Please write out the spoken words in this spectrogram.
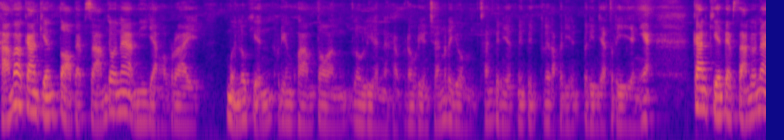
ถามว่าการเขียนตอบแบบ 3 ย่อหน้ามีอย่างไร เหมือนเราเขียนเรียงความตอนเราเรียนนะครับ เราเรียนชั้นมัธยมชั้นเป็นเป็นระดับปริญปริญญาตรีอย่างเงี้ย การเขียนแบบ3ย่อหน้า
